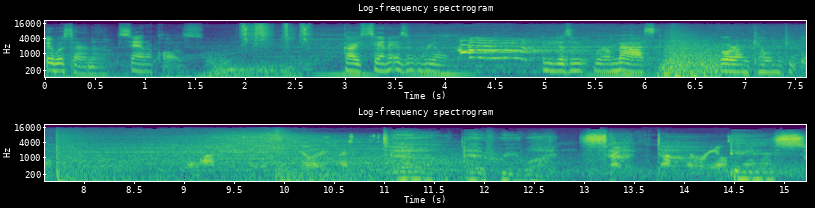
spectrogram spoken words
It was Santa. Santa Claus. Guys, Santa isn't real. And he doesn't wear a mask. And go around killing people. Killer Christmas. everyone. The real Santa.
